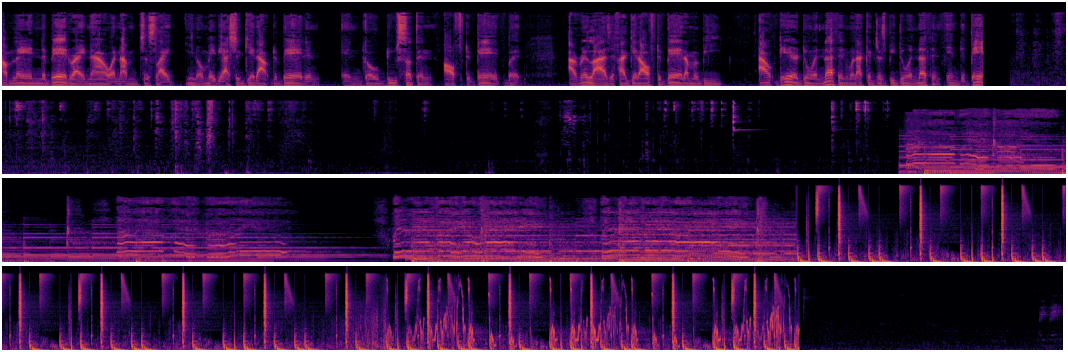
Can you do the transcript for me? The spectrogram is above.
I'm laying in the bed right now and I'm just like, you know, maybe I should get out the bed and, and go do something off the bed. But I realize if I get off the bed, I'm going to be out there doing nothing when I could just be doing nothing in the bed. Are you ready?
